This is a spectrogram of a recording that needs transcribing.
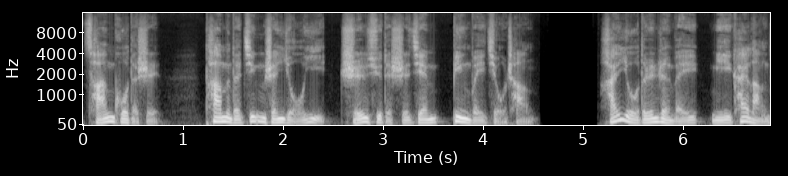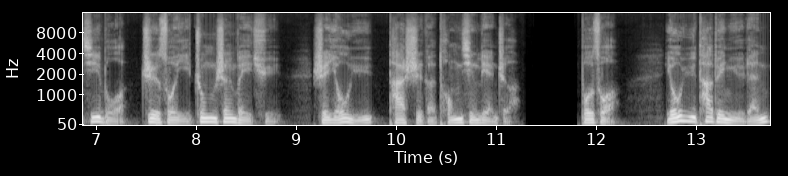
残酷的是，他们的精神友谊持续的时间并未久长。还有的人认为，米开朗基罗之所以终身未娶，是由于他是个同性恋者。不错，由于他对女人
